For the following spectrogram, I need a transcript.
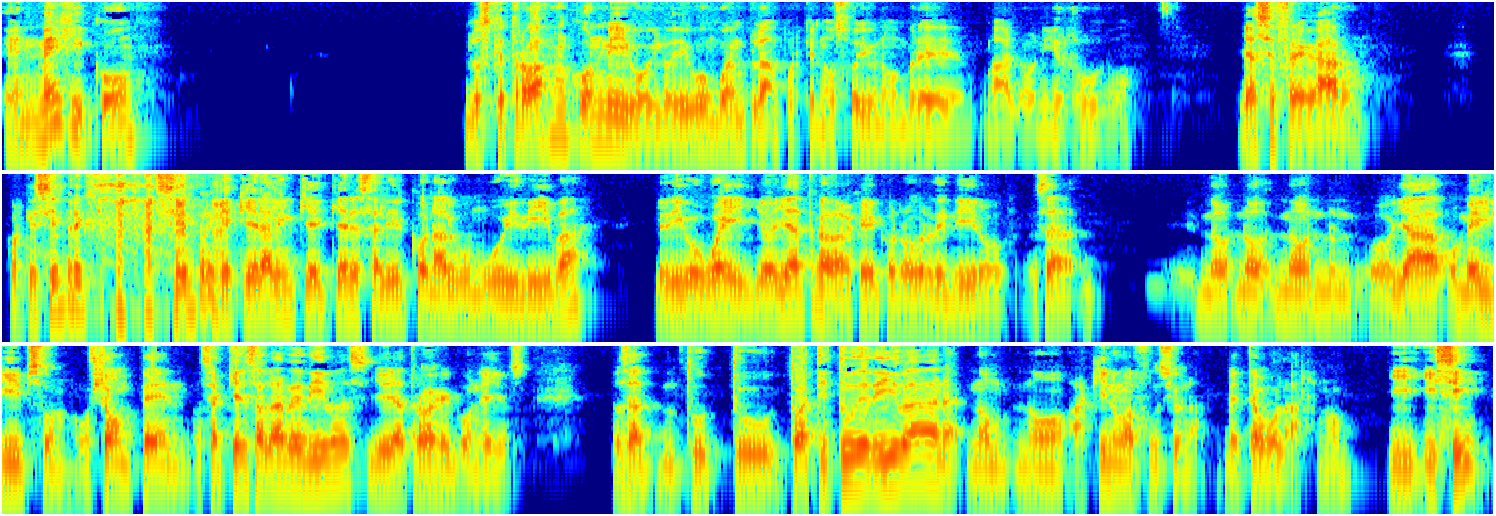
en México, los que trabajan conmigo, y lo digo en buen plan porque no soy un hombre malo ni rudo, ya se fregaron. Porque siempre, siempre que quiere alguien que quiere salir con algo muy diva, le digo, güey, yo ya trabajé con Robert De Niro, o sea, no, no, no, ya, o Mel Gibson, o Sean Penn, o sea, ¿quieres hablar de divas? Yo ya trabajé con ellos. O sea, tu, tu, tu actitud de diva, no, no, aquí no va a funcionar, vete a volar, ¿no? Y, y sí,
